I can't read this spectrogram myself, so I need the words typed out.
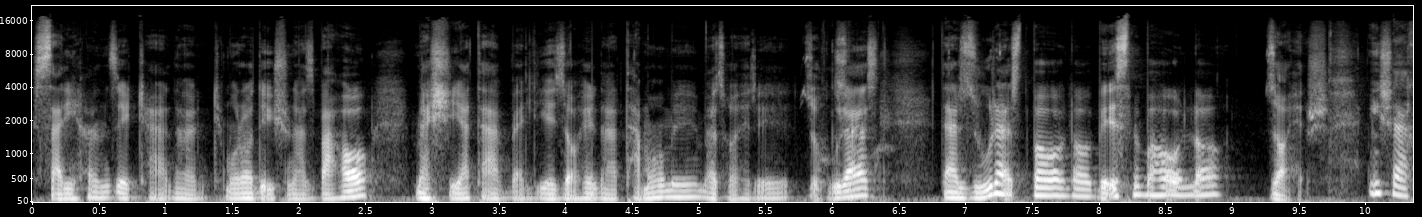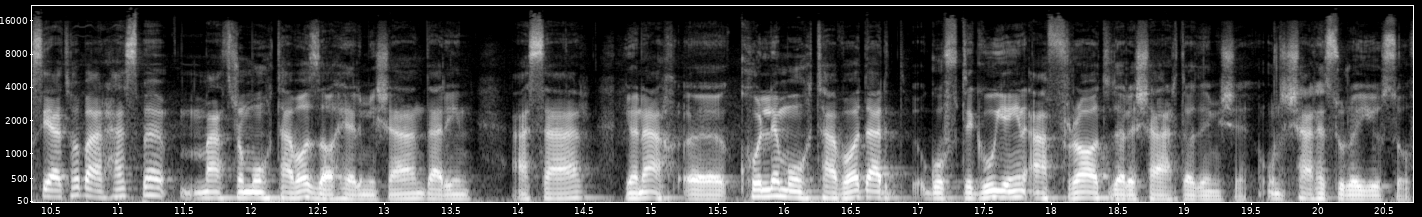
صریحا ذکر کردن که مراد ایشون از بها مشیت اولیه ظاهر در تمام مظاهر ظهور است. در ظهور است الله به اسم بهاءالله ظاهر شد. این شخصیت ها بر حسب متن و محتوا ظاهر میشن در این اثر یا نه؟ کل محتوا در گفتگوی این افراد داره شرح داده میشه. اون شرح سوره یوسف.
